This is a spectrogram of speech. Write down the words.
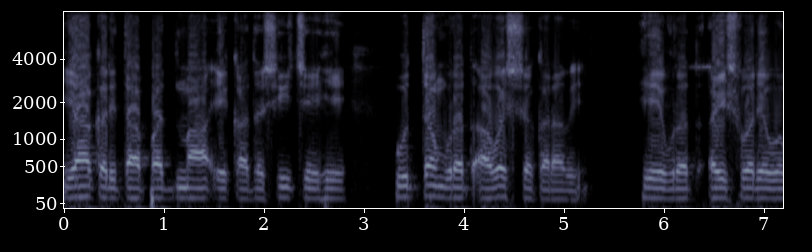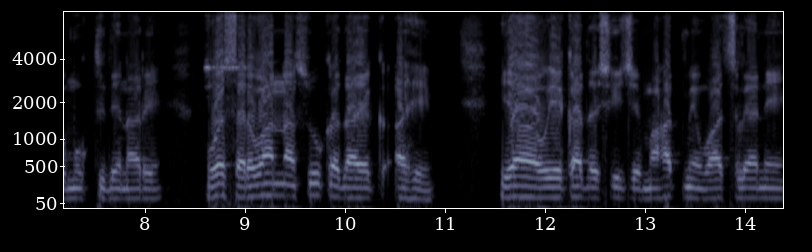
याकरिता पद्मा एकादशीचे हे उत्तम व्रत अवश्य करावे. हे व्रत ऐश्वर व मुक्ती देणारे व सर्वांना सुखदायक आहे. या एकादशीचे महात्म्य वाचल्याने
